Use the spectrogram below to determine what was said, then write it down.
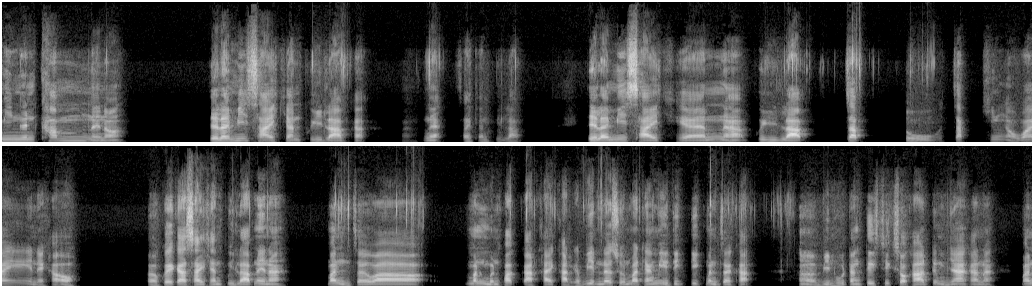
มีเงินคำหน่อยเนาะเดี๋ยวไรมีสายแขนผุยลาบครับอะเนี่ยสายแขนผุยลาบเดี๋ยวไรมีสายแขนนะฮะผุยลาบจับตูจับคิงเอาไว้นะครับอ๋อเออก้อยกาสายแขนผุยลาบเนี่ยนะ มันจะว่า มันเหมือนผักกาดขายขาดกับวินแล้วส่วนมากแทงมีอยู่ติ๊กติ๊กมันจะค่ะเออบินหูตั้งติ๊กซิกซอคาตึมยากค่ะนะมัน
